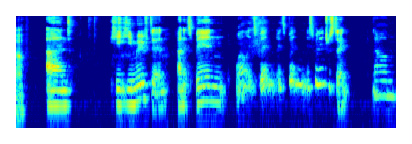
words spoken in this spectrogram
Oh, And he he moved in, and it's been well, it's been it's been it's been interesting. Um,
